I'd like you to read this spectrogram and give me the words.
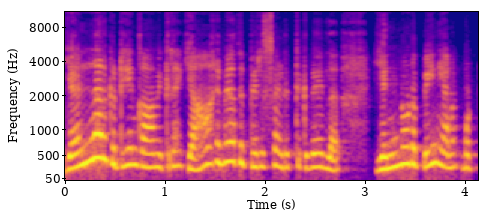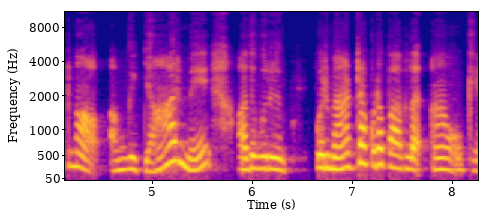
எல்லார்கிட்டயும் காமிக்கிறேன். யாருமே அத பெருசா எடுத்துக்கவே இல்ல. என்னோட பெயின் எனக்கு மட்டும் தான். அவங்க யாருமே அது ஒரு ஒரு மேட்டரா கூட பார்க்கல. ஆ ஓகே,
